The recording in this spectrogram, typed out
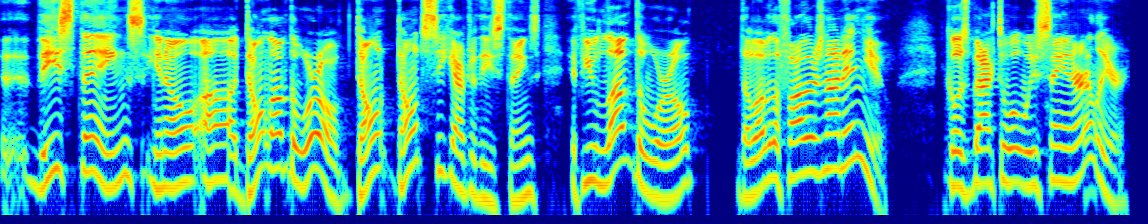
these things, you know, uh, don't love the world. Don't don't seek after these things. If you love the world, the love of the Father is not in you. It goes back to what we were saying earlier.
